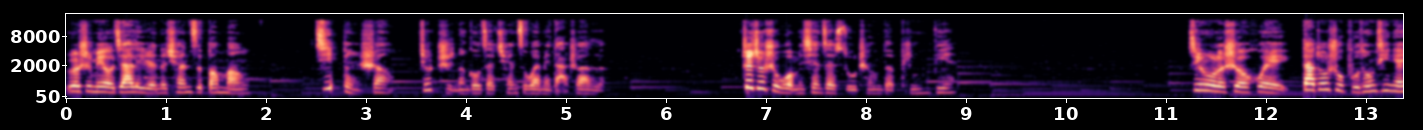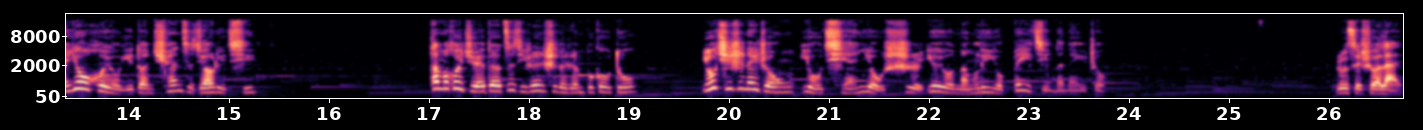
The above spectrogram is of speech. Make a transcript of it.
若是没有家里人的圈子帮忙，基本上。就只能够在圈子外面打转了，这就是我们现在俗称的拼爹。进入了社会，大多数普通青年又会有一段圈子焦虑期。他们会觉得自己认识的人不够多，尤其是那种有钱有势又有能力有背景的那一种。如此说来，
